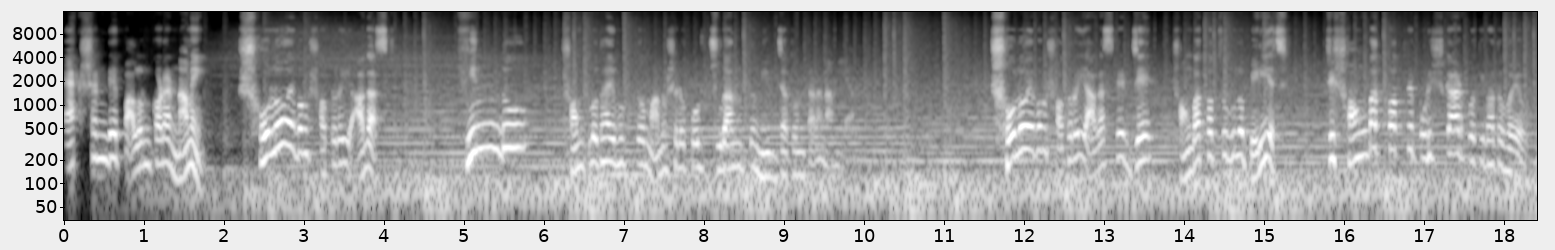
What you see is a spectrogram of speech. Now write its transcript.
অ্যাকশন ডে পালন করার নামে ষোলো এবং সতেরোই আগস্ট হিন্দু সম্প্রদায়ভুক্ত মানুষের ওপর চূড়ান্ত নির্যাতন তারা নামিয়ে আনে। ষোলো এবং সতেরোই আগস্টের যে সংবাদপত্রগুলো বেরিয়েছে, যে সংবাদপত্রে পরিষ্কার প্রতিভাত হয়ে ওঠে,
